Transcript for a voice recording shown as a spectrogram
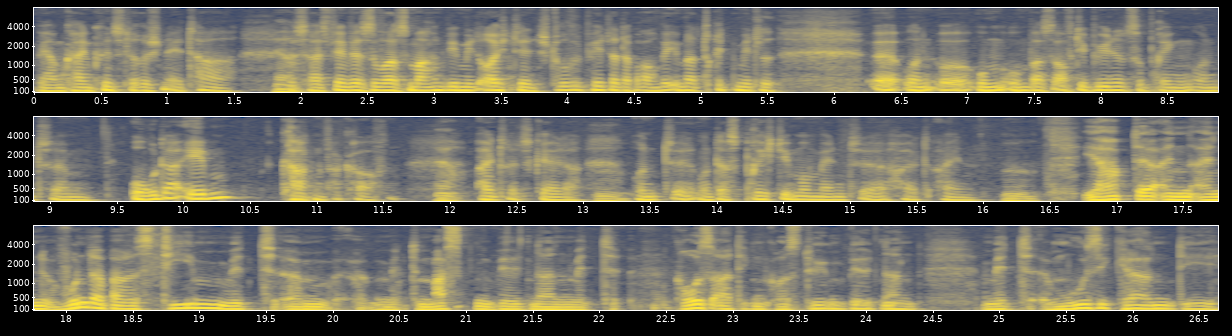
wir haben keinen künstlerischen Etat. Ja. Das heißt, wenn wir sowas machen wie mit euch, den Struffelpeter, da brauchen wir immer Drittmittel, äh, und, uh, um, um was auf die Bühne zu bringen. Und, ähm, oder eben Karten verkaufen. Ja. Eintrittsgelder. Mhm. Und, äh, und das bricht im Moment äh, halt ein. Ihr habt ja ein, ein wunderbares Team mit, ähm, mit Maskenbildnern, mit großartigen Kostümbildnern, mit Musikern, die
